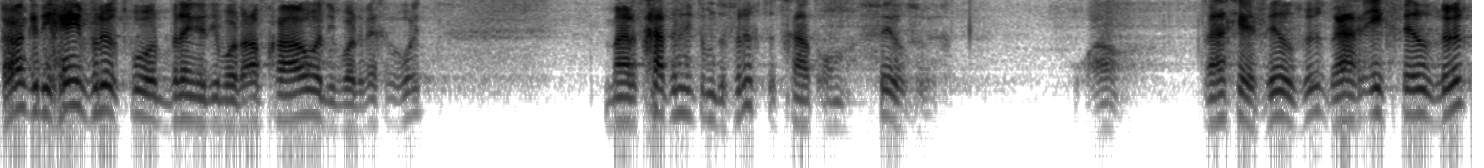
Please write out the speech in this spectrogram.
Ranken die geen vrucht voortbrengen, die worden afgehouden, die worden weggegooid. Maar het gaat hem niet om de vrucht, het gaat om veel vrucht. Wauw. Draag jij veel vrucht? Draag ik veel vrucht?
